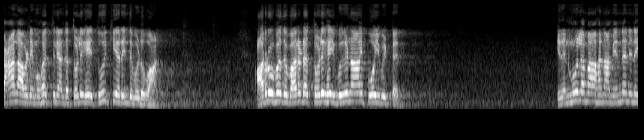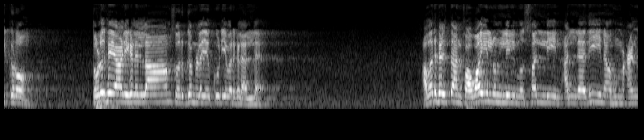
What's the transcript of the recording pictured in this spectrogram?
தாலா அவருடைய முகத்திலே அந்த தொழுகையை தூக்கி எறிந்து விடுவான். அறுபது வருட தொழுகை வீணாய் போய்விட்டது. இதன் மூலமாக நாம் என்ன நினைக்கிறோம்? தொழுகையாளிகள் எல்லாம் சொர்க்கம் நுழையக்கூடியவர்கள் அல்ல. அவர்கள் தான் ஃபவைலுன் லில் அல்லதீனஹும் அன்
